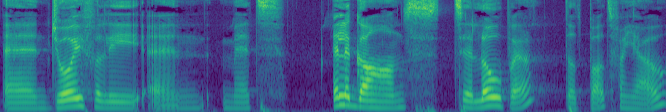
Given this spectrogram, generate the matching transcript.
en joyfully en met elegance te lopen dat pad van jou.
